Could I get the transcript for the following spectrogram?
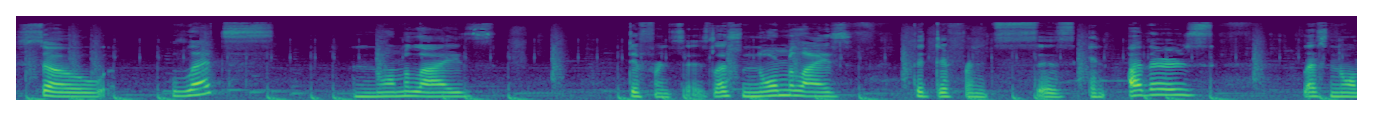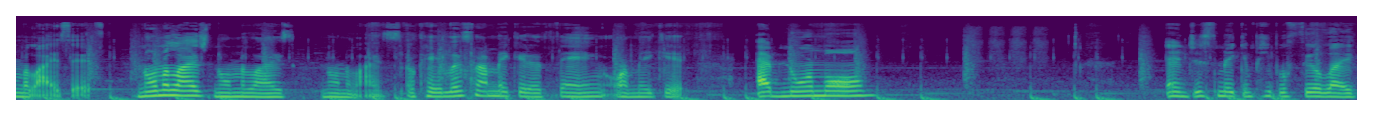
So let's normalize differences. Let's normalize the differences in others. Let's normalize it. Normalize, normalize, normalize. Okay, let's not make it a thing or make it abnormal and just making people feel like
